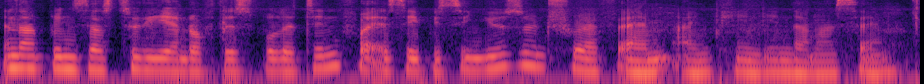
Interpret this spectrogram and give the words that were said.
And that brings us to the end of this bulletin for SABC News on True FM. I'm Pindi Ndamase.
